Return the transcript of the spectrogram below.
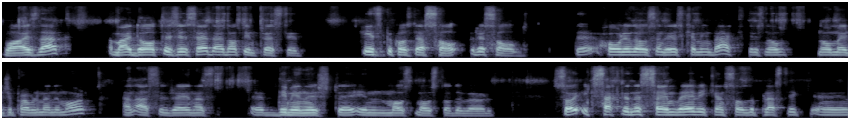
Why is that? My daughters, he said, are not interested. It's because they're sol- resolved. The hole in the ozone layer is coming back. There's no no major problem anymore and acid rain has uh, diminished uh, in most most of the world. So exactly in the same way, we can solve the plastic uh,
